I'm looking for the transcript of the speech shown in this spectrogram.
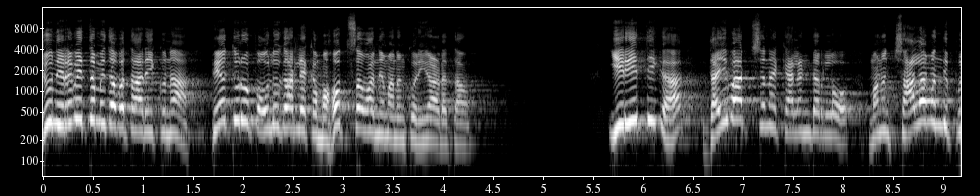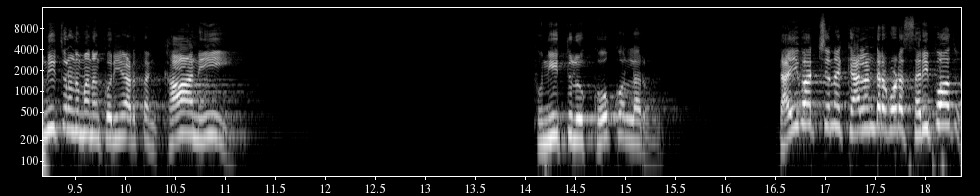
జూన్ ఇరవై తొమ్మిదవ తారీఖున పేతురు పౌలు గారి యొక్క మహోత్సవాన్ని మనం కొనియాడతాం. ఈ రీతిగా దైవార్చన క్యాలెండర్లో మనం చాలామంది పునీతులను మనం కొనియాడతాం. కానీ పునీతులు కోకొల్లరు. దైవార్చన క్యాలెండర్ కూడా సరిపోదు.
